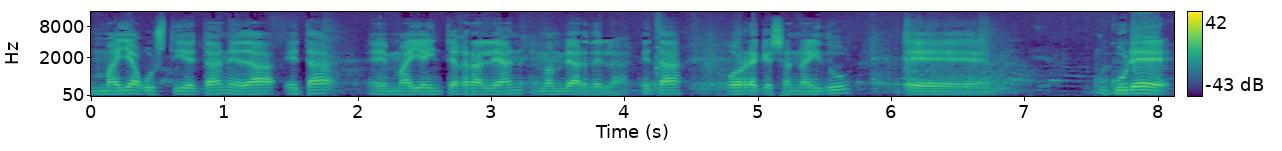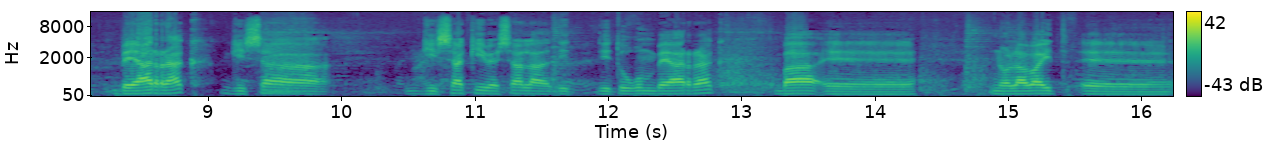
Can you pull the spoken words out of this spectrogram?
maila guztietan eda, eta e, maila integralean eman behar dela. Eta horrek esan nahi du e, gure beharrak, giza, gizaki bezala dit- ditugun beharrak, ba, e, nolabait e,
